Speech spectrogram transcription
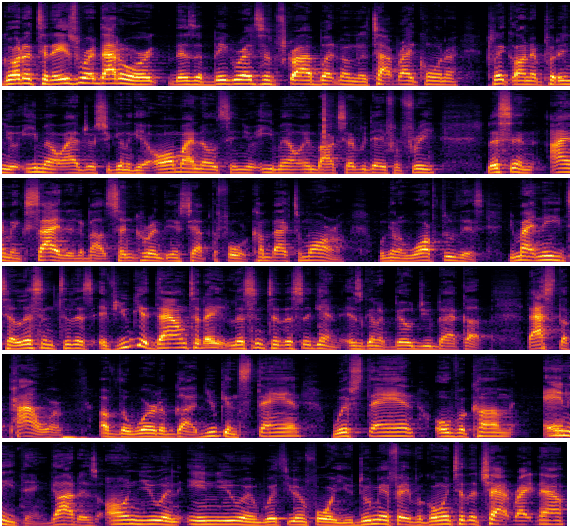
Go to today'sword.org. There's a big red subscribe button on the top right corner. Click on it, put in your email address. You're going to get all my notes in your email inbox every day for free. Listen, I am excited about Second Corinthians chapter 4. Come back tomorrow. We're going to walk through this. You might need to listen to this. If you get down today, listen to this again. It's going to build you back up. That's the power of the word of God. You can stand, withstand, overcome anything. God is on you and in you and with you and for you. Do me a favor, go into the chat right now.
